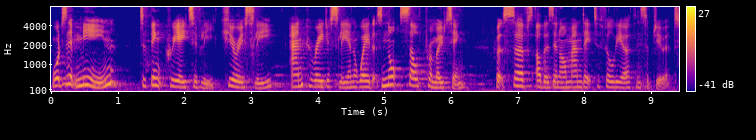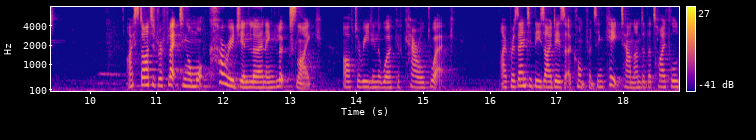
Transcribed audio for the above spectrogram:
What does it mean to think creatively, curiously, and courageously in a way that's not self promoting, but serves others in our mandate to fill the earth and subdue it? I started reflecting on what courage in learning looks like after reading the work of Carol Dweck. I presented these ideas at a conference in Cape Town under the title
